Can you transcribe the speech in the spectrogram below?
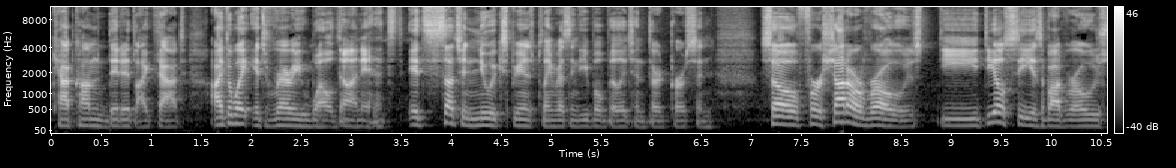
Capcom did it like that. Either way, it's very well done, and it's it's such a new experience playing Resident Evil Village in third person. So for Shadow of Rose, the DLC is about Rose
